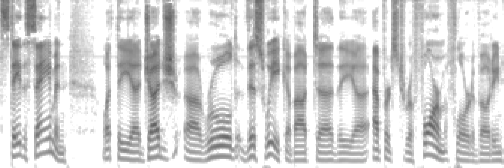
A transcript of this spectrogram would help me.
stay the same and what the uh, judge uh, ruled this week about uh, the uh, efforts to reform Florida voting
